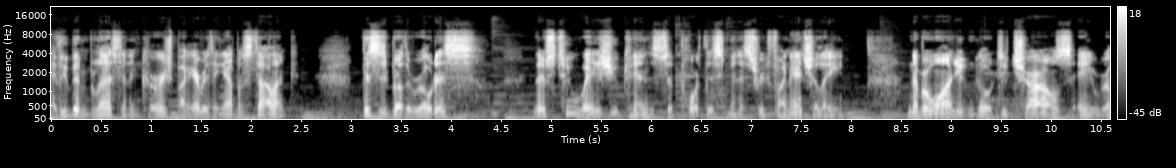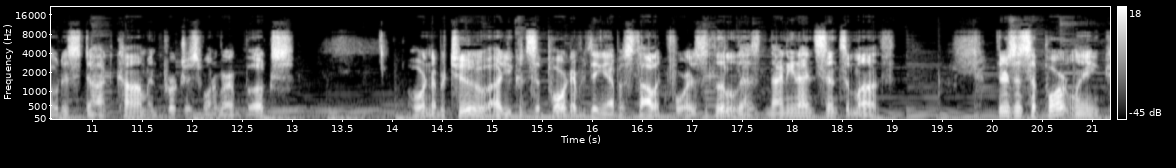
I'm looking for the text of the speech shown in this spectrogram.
Have you been blessed and encouraged by everything apostolic? This is Brother Rhodus. There's two ways you can support this ministry financially. Number one, you can go to charlesarhodus.com and purchase one of our books. Or number two, uh, you can support everything apostolic for as little as 99 cents a month. There's a support link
